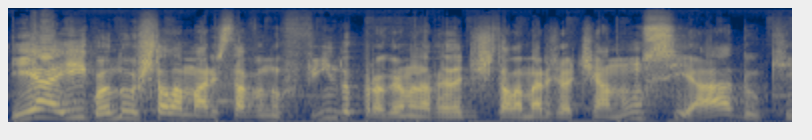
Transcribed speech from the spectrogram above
E aí, quando o Estela Maris estava no fim do programa, na verdade o Estela Maris já tinha anunciado que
